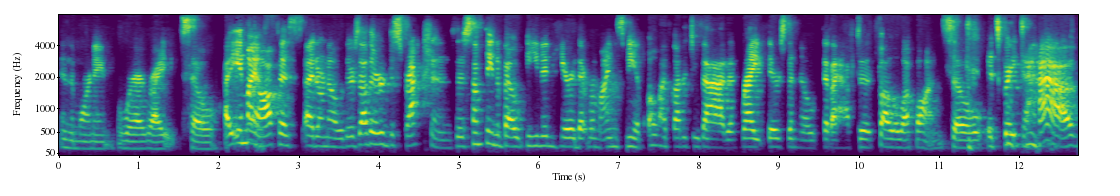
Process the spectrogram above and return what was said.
in the morning where i write so I, in my office i don't know there's other distractions there's something about being in here that reminds me of oh i've got to do that and right there's the note that i have to follow up on so it's great to have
